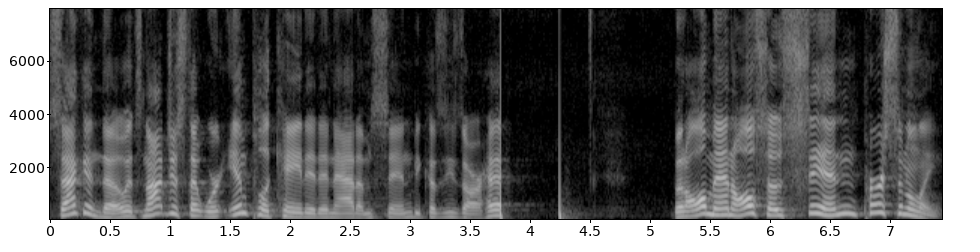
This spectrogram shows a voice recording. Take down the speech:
Second, though, it's not just that we're implicated in Adam's sin because he's our head, but all men also sin personally.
